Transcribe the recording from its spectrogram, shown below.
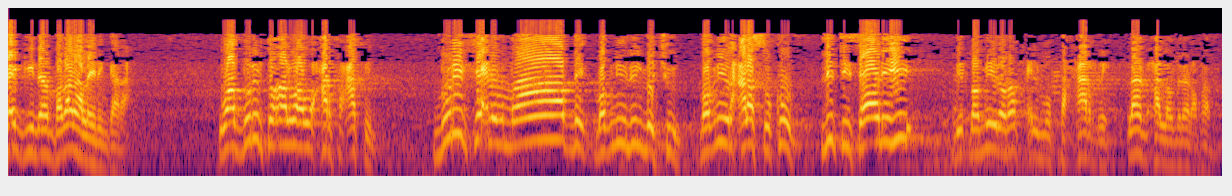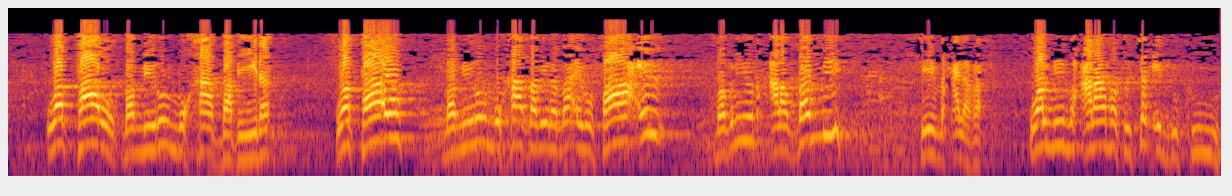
raggiinaan badanaa la idin garaaca waduribtum alwaaw xarfu caطfin durib ficlu maadi mabniyu lilmajhuul mabniyu calى الsukuun liitisaalihi bidamiiri rafci اmutaxarik laa maxalo min اraab wataau damiir mukhaadabiina wataau damiir mukhaadabiina naaibu faacil mabniyu calى dami fii maxali rafc calaamatu jamci dukuur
